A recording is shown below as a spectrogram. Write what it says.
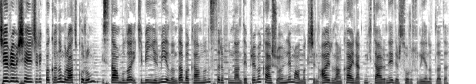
Çevre ve Şehircilik Bakanı Murat Kurum, İstanbul'a 2020 yılında bakanlığınız tarafından depreme karşı önlem almak için ayrılan kaynak miktarı nedir sorusunu yanıtladı.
